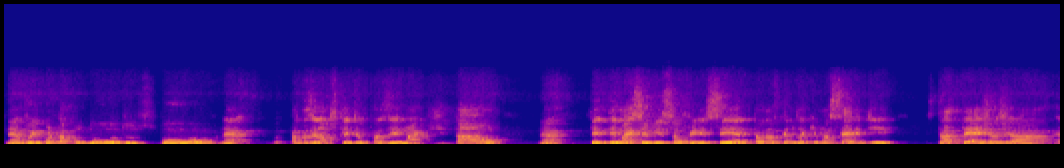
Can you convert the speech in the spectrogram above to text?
né? vou importar produtos, vou, né, para trazer novos clientes, eu vou fazer marketing digital, né? ter, ter mais serviços a oferecer. Então, nós temos aqui uma série de estratégias já é,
